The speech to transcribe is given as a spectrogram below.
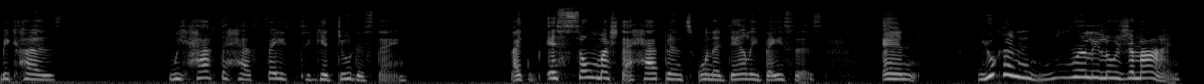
because we have to have faith to get through this thing. Like it's so much that happens on a daily basis. And you can really lose your mind.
